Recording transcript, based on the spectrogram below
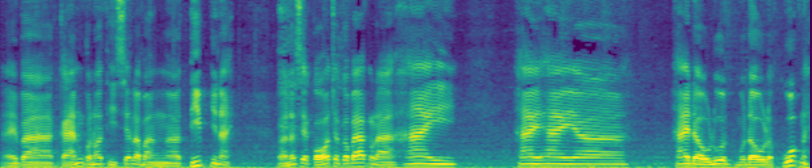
Đấy, và cán của nó thì sẽ là bằng ờ, tip như này. Và nó sẽ có cho các bác là hai hai hai ờ, hai đầu luôn một đầu là cuốc này.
